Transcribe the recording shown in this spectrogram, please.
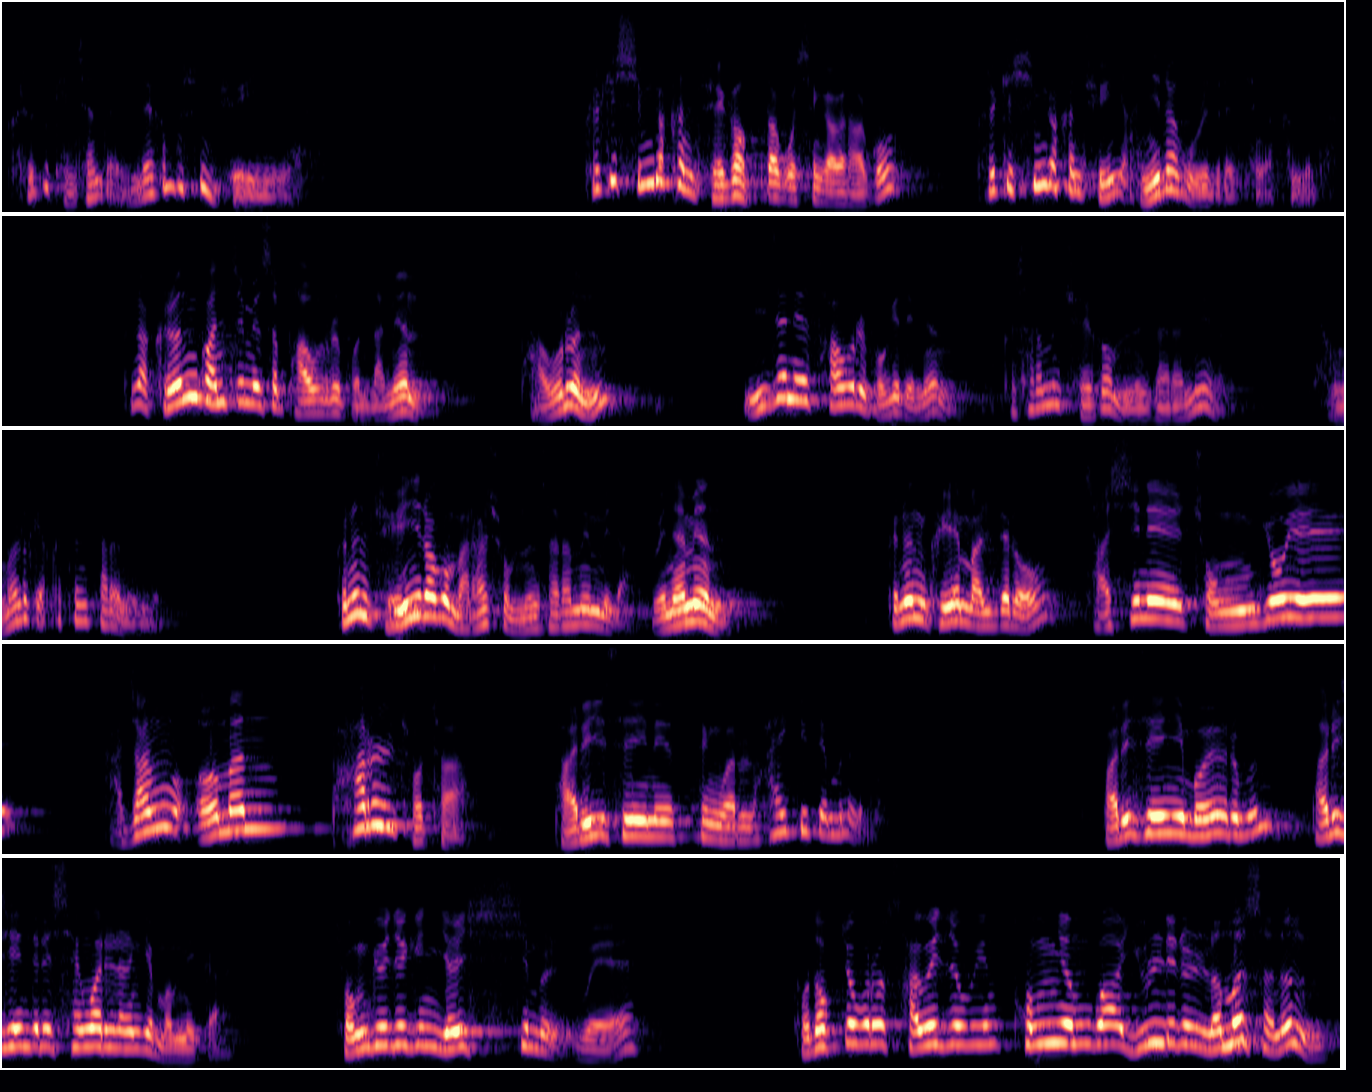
그래도 괜찮다. 내가 무슨 죄인이냐. 그렇게 심각한 죄가 없다고 생각을 하고 그렇게 심각한 죄인이 아니라고 우리들은 생각합니다. 그러나 그런 관점에서 바울을 본다면 바울은 이전의 사울을 보게 되면 그 사람은 죄가 없는 사람이에요. 정말로 깨끗한 사람입니다. 그는 죄인이라고 말할 수 없는 사람입니다. 왜냐하면 그는 그의 말대로 자신의 종교의 가장 엄한 팔을 조차 바리새인의 생활을 하였기 때문에 그렇습니다. 바리새인이 뭐예요, 여러분? 바리새인들의 생활이라는 게 뭡니까? 종교적인 열심을 왜 도덕적으로 사회적인 통념과 윤리를 넘어서는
